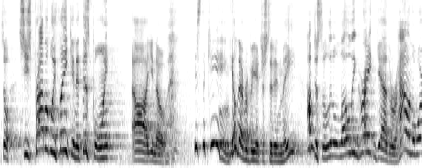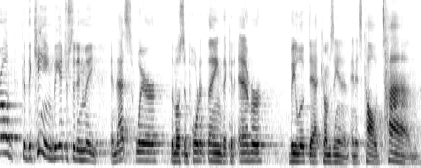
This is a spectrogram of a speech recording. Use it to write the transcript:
So she's probably thinking at this point, ah, uh, you know, it's the king. He'll never be interested in me. I'm just a little lowly grape gatherer. How in the world could the king be interested in me? And that's where the most important thing that could ever be looked at comes in, and it's called time.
